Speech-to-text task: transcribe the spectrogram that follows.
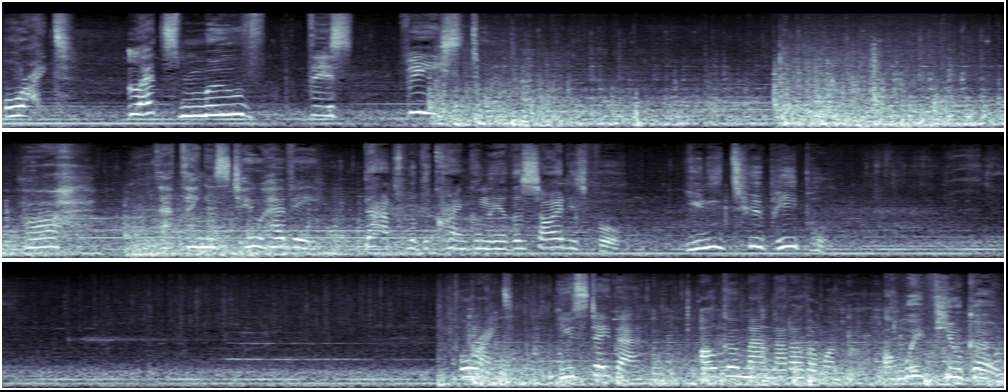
All right, let's move this beast. Ah, that thing is too heavy. That's what the crank on the other side is for. You need two people. You stay there. I'll go man that other one. I'll wait for your go.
